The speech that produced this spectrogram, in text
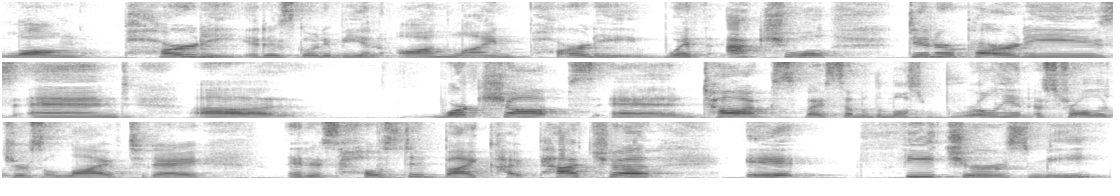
long party, it is going to be an online party with actual dinner parties and uh, workshops and talks by some of the most brilliant astrologers alive today. It is hosted by Kaypacha. It features me,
